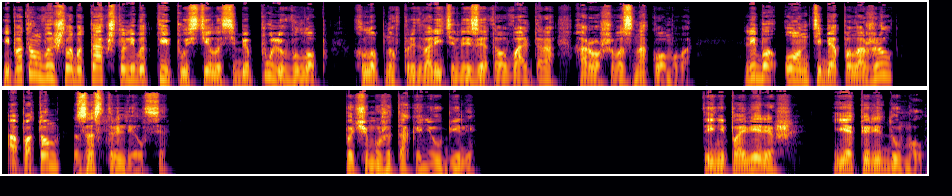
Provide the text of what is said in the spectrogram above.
И потом вышло бы так, что либо ты пустила себе пулю в лоб, хлопнув предварительно из этого Вальтера хорошего знакомого, либо он тебя положил, а потом застрелился. Почему же так и не убили? Ты не поверишь, я передумал,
